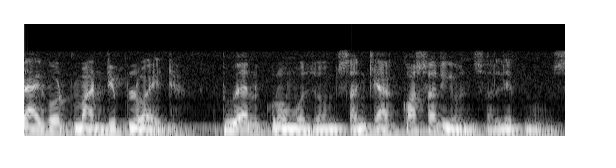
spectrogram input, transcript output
जाइगोटमा डिप्लोइड टु एन क्रोमोजोम सङ्ख्या कसरी हुन्छ लेख्नुहोस्।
